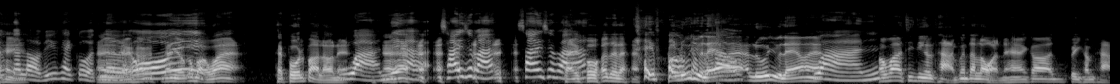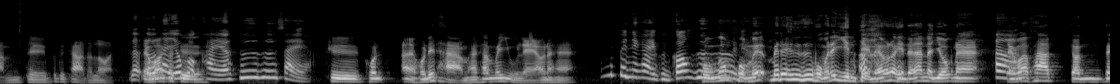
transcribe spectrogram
กใช่ ตลอดไม่มีใครโกรธอ่าเลยแล้วโอ้นายกก็บอกว่าไทยโพสต์หรือเปล่าเราเนี่ยหวานเนี่ย ใช่ใช่ไหมใช่ใช่ไหม ไทยโพสต์อะไรไทยโพสต์เขารู้อยู่แล้วฮะรู้อยู่แล้วฮะหวานเพราะว่าที่จริงเราถามกันตลอดนะฮะก็เป็นคำถามเจอผู้สื่อข่าวตลอด แล้วแต่แล้วว่าก็นายกคือบอกใครอะฮือฮือใส่อะคือคนอ่าคนได้ถามฮะท่านไม่อยู่แล้วนะฮะมัน เป็นยังไงคุณก้องฮือผมก็ฮือผมไม่เนี่ยไม่ได้คือผมไม่ได้ยินเสียงแล้วเราเห็นแต่ท่านนายกนะฮะค่ะแต่ว่าภาพตอนใน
